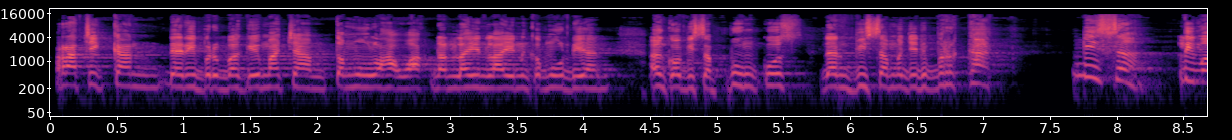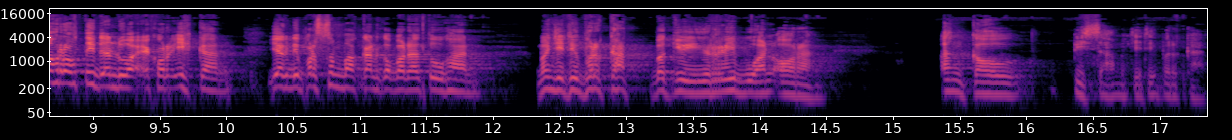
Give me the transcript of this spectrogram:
Racikan dari berbagai macam temulawak dan lain-lain kemudian. Engkau bisa bungkus dan bisa menjadi berkat. Bisa. Lima roti dan dua ekor ikan yang dipersembahkan kepada Tuhan. Menjadi berkat bagi ribuan orang. Engkau bisa menjadi berkat.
